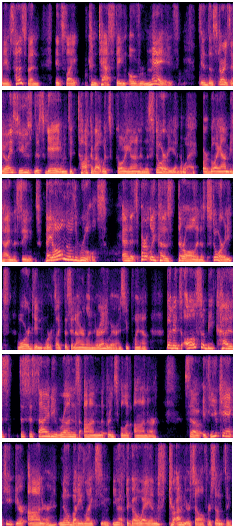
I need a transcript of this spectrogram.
Maeve's husband, it's like contesting over Maeve in the stories, they always use this game to talk about what's going on in the story in a way or going on behind the scenes. They all know the rules. And it's partly because they're all in a story. War didn't work like this in Ireland or anywhere, as you point out. But it's also because the society runs on the principle of honor. So if you can't keep your honor, nobody likes you. You have to go away and drown yourself or something.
